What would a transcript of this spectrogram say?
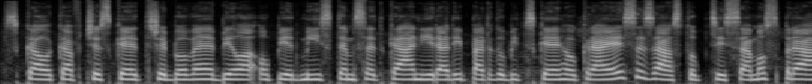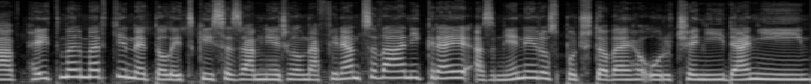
Skalka v České Třebové byla opět místem setkání Rady Pardubického kraje se zástupci samozpráv. Hejtman Martin Netolický se zaměřil na financování kraje a změny rozpočtového určení daní.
